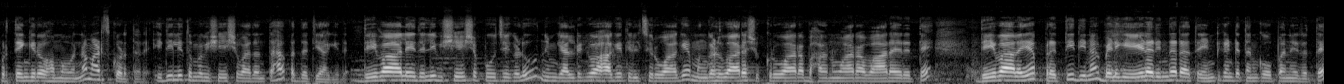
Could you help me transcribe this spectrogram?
ಪ್ರತ್ಯಂಗಿರ ಹೋಮವನ್ನು ಮಾಡಿಸ್ಕೊಡ್ತಾರೆ. ಇದಿಲ್ಲಿ ತುಂಬ ವಿಶೇಷವಾದಂತಹ ಪದ್ಧತಿಯಾಗಿದೆ. ದೇವಾಲಯದಲ್ಲಿ ವಿಶೇಷ ಪೂಜೆಗಳು ನಿಮ್ಗೆ ಎಲ್ರಿಗೂ ಹಾಗೆ ತಿಳಿಸಿರುವ ಹಾಗೆ ಮಂಗಳವಾರ, ಶುಕ್ರವಾರ, ಭಾನುವಾರ, ವಾರ ಇರುತ್ತೆ. ದೇವಾಲಯ ಪ್ರತಿದಿನ ಬೆಳಿಗ್ಗೆ ಏಳರಿಂದ ರಾತ್ರಿ ಎಂಟು ಗಂಟೆ ತನಕ ಓಪನ್ ಇರುತ್ತೆ.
